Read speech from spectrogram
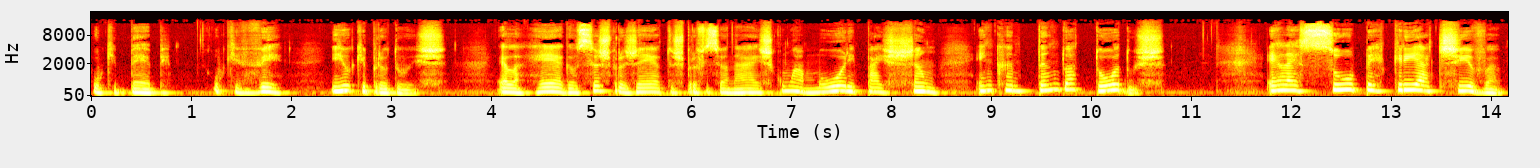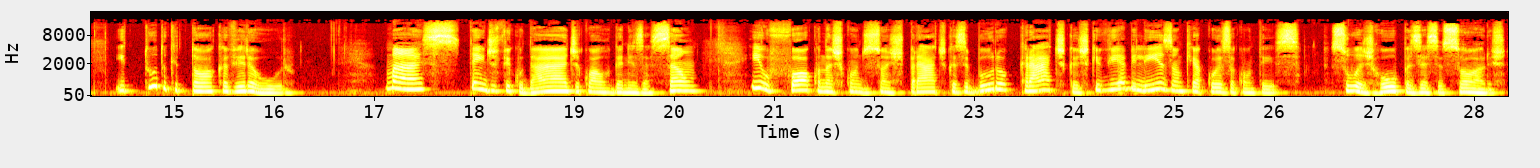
o que bebe, o que vê e o que produz. Ela rega os seus projetos profissionais com amor e paixão, encantando a todos. Ela é super criativa e tudo que toca vira ouro. Mas tem dificuldade com a organização e o foco nas condições práticas e burocráticas que viabilizam que a coisa aconteça. Suas roupas e acessórios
